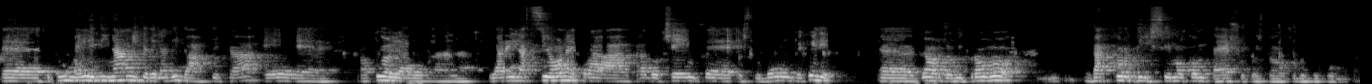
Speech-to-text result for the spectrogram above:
eh, me le dinamiche della didattica e proprio la, la, la relazione tra, tra, docente e studente. Quindi eh, Giorgio mi trovo d'accordissimo con te su questo, su questo punto.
